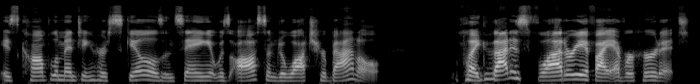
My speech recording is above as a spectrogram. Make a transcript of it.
is complimenting her skills and saying it was awesome to watch her battle. Like, that is flattery if I ever heard it.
